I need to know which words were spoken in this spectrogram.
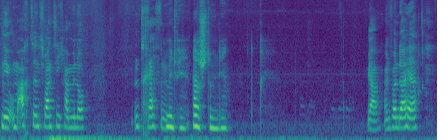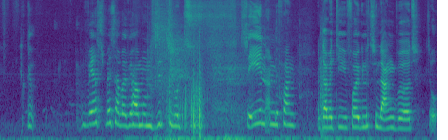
nee, um 18.20 haben wir noch ein Treffen. Mit wem? Ach, stimmt, ja. Ja, und von daher wäre es besser, weil wir haben um 17.10 Uhr angefangen. Und damit die Folge nicht zu lang wird. So.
